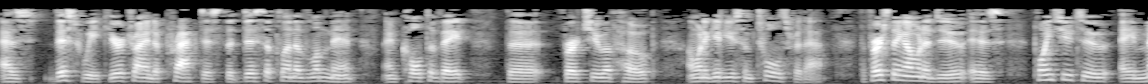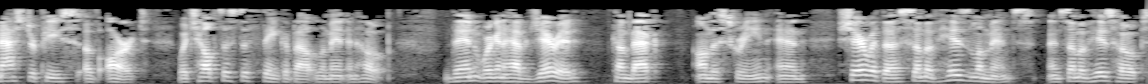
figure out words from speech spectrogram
as this week you're trying to practice the discipline of lament and cultivate the virtue of hope. I want to give you some tools for that. The first thing I want to do is point you to a masterpiece of art which helps us to think about lament and hope. Then we're going to have Jared come back on the screen and share with us some of his laments and some of his hopes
